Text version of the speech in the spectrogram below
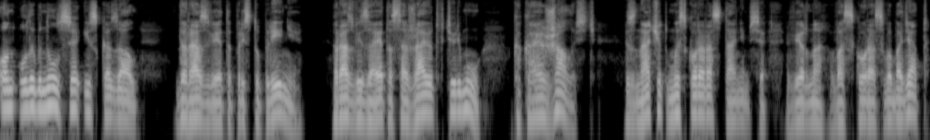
он улыбнулся и сказал, «Да разве это преступление? Разве за это сажают в тюрьму? Какая жалость! Значит, мы скоро расстанемся. Верно, вас скоро освободят.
